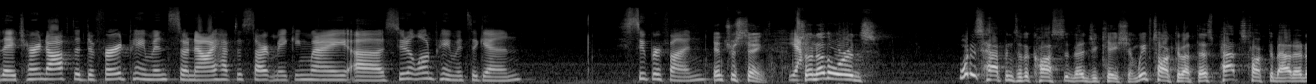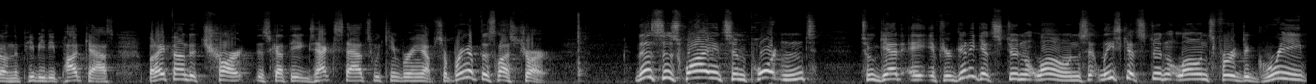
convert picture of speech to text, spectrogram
they turned off the deferred payments, so now I have to start making my uh, student loan payments again. Super fun. Interesting. Yeah. So in other words, what has happened to the cost of education? We've talked about this. Pat's talked about it on the PBD podcast, but I found a chart that's got the exact stats we can bring up. So bring up this last chart. This is why it's important to get a, if you're going to get student loans, at least get student loans for a degree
